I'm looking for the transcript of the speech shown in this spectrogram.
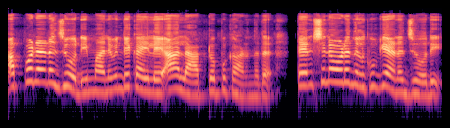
അപ്പോഴാണ് ജ്യോതി മനുവിന്റെ കയ്യിലെ ആ ലാപ്ടോപ്പ് കാണുന്നത്. ടെൻഷനോടെ നിൽക്കുകയാണ് ജ്യോതി.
